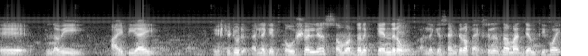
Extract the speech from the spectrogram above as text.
એ નવી આઈટીઆઈ ઇન્સ્ટિટ્યૂટ એટલે કે કૌશલ્ય સંવર્ધન કેન્દ્રો એટલે કે સેન્ટર ઓફ એક્સલન્સના માધ્યમથી હોય,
